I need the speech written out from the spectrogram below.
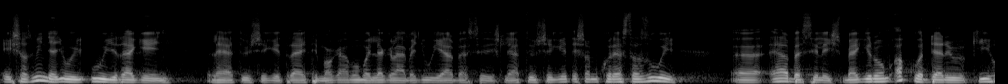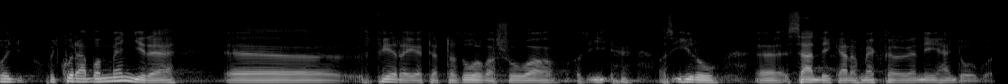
És az mindegy új, új regény lehetőségét rejti magában, vagy legalább egy új elbeszélés lehetőségét, és amikor ezt az új elbeszélést megírom, akkor derül ki, hogy, hogy korábban mennyire félreértett az olvasó az, az író szándékának megfelelően néhány dolgot.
